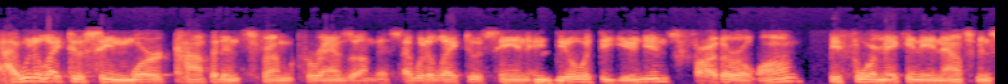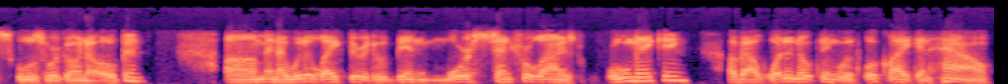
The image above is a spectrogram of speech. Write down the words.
I would have liked to have seen more competence from Carranza on this. I would have liked to have seen a deal with the unions farther along before making the announcement schools were going to open. Um, and I would have liked there to have been more centralized rulemaking about what an opening would look like and how,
